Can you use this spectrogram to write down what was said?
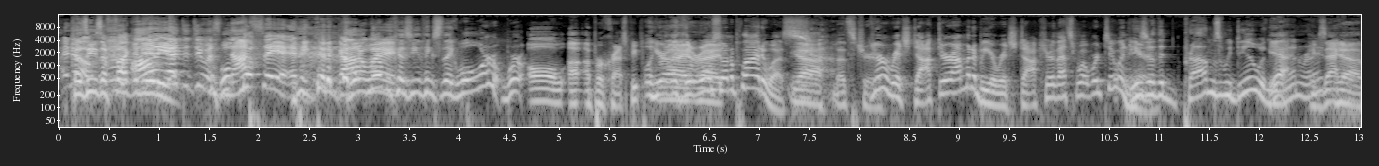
I know. 'Cause he's a fucking idiot. All he had to do was Well, not no- say it, and he could have got Well, away. No, because he thinks like, well, we're we're all uh, upper crust people here. like the rules right. don't apply to us. Yeah, that's true. You're a rich doctor. I'm going to be a rich doctor. That's what we're doing These here. are the problems we deal with, Yeah, man. Right? exactly. Yeah,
